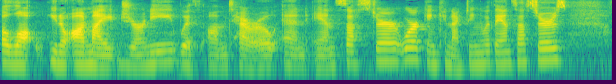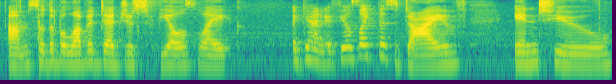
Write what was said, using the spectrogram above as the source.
a lot, you know, on my journey with um, tarot and ancestor work and connecting with ancestors. Um, so the beloved dead just feels like, again, it feels like this dive into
